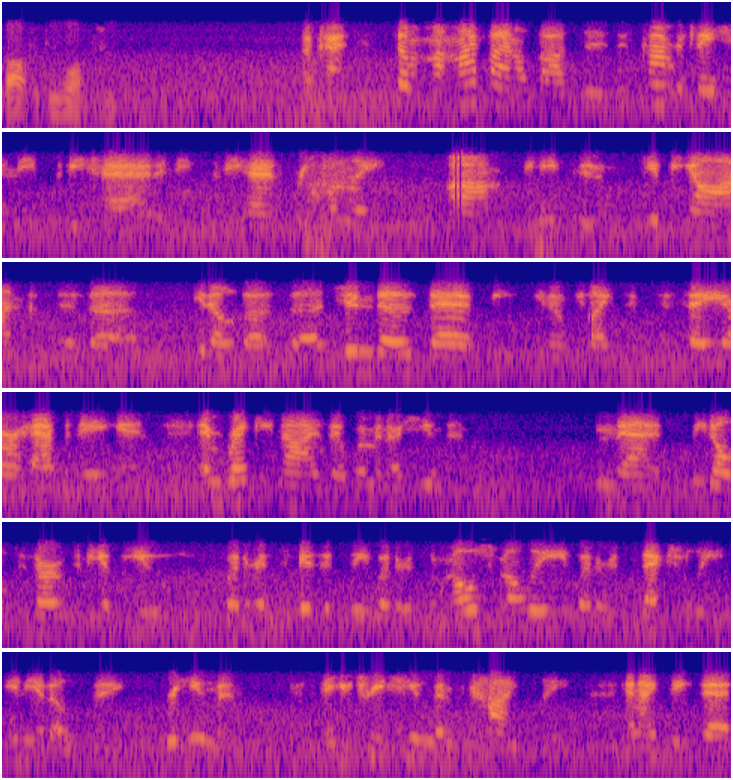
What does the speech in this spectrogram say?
thoughts if you want to. Okay. So my, my final thoughts is this conversation needs to be had. It needs to be had frequently. Um, we need to get beyond the, the you know the the agendas that we you know we like to, to say are happening and and recognize that women are human and that we don't deserve to be abused whether it's physically whether it's emotionally whether it's sexually any of those things we're human and you treat humans kindly and I think that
